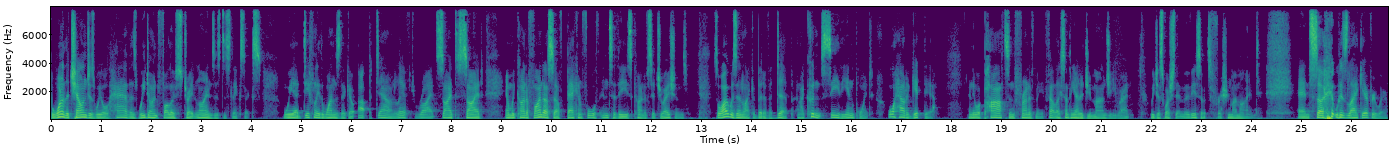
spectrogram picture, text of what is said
But one of the challenges we all have is we don't follow straight lines as dyslexics. We are definitely the ones that go up, down, left, right, side to side, and we kind of find ourselves back and forth into these kind of situations. So I was in like a bit of a dip and I couldn't see the end point or how to get there. And there were paths in front of me. It felt like something out of Jumanji, right? We just watched that movie, so it's fresh in my mind. And so it was like everywhere.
